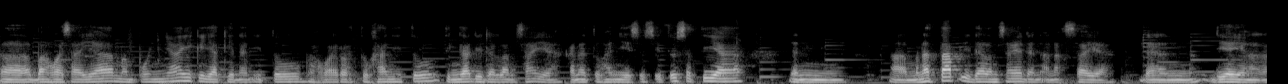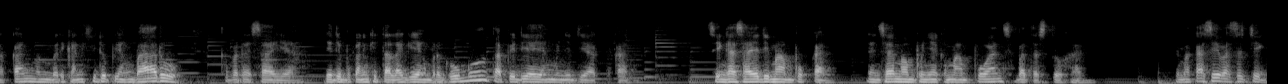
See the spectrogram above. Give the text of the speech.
uh, bahwa saya mempunyai keyakinan itu bahwa roh Tuhan itu tinggal di dalam saya karena Tuhan Yesus itu setia dan uh, menetap di dalam saya dan anak saya dan dia yang akan memberikan hidup yang baru kepada saya. Jadi bukan kita lagi yang bergumul, tapi dia yang menyediakan. Sehingga saya dimampukan, dan saya mempunyai kemampuan sebatas Tuhan. Terima kasih Pak Secing.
